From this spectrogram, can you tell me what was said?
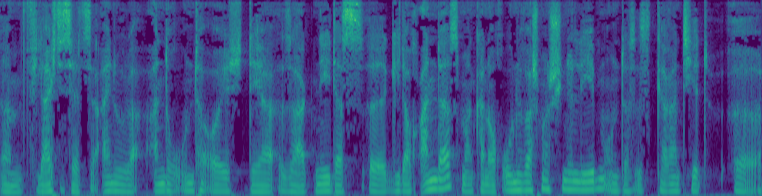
Ähm, vielleicht ist jetzt der eine oder andere unter euch, der sagt, nee, das äh, geht auch anders. Man kann auch ohne Waschmaschine leben und das ist garantiert äh,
